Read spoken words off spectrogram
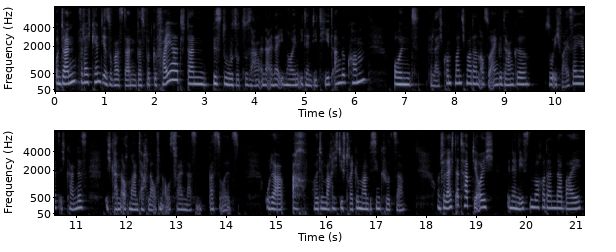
und dann, vielleicht kennt ihr sowas dann, das wird gefeiert, dann bist du sozusagen in einer neuen Identität angekommen und vielleicht kommt manchmal dann auch so ein Gedanke, so, ich weiß ja jetzt, ich kann das, ich kann auch mal einen Tag laufen ausfallen lassen. Was soll's? Oder, ach, heute mache ich die Strecke mal ein bisschen kürzer. Und vielleicht ertappt ihr euch in der nächsten Woche dann dabei,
